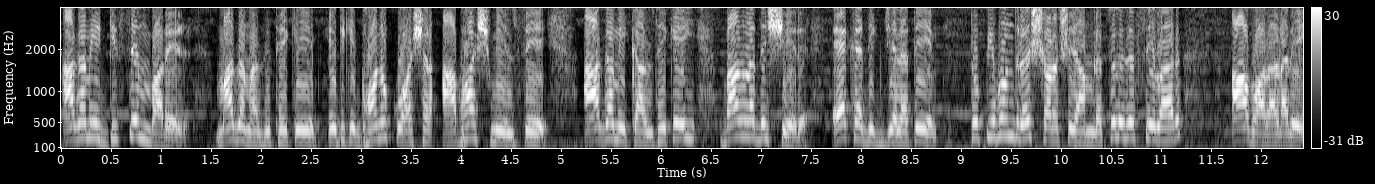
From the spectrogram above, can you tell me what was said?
আগামী ডিসেম্বরের মাঝামাঝি থেকে এদিকে ঘন কুয়াশার আভাস মিলছে। আগামীকাল থেকেই বাংলাদেশের একাধিক জেলাতে। তো প্রিয় বন্ধুরা, সরাসরি আমরা চলে যাচ্ছি এবার আবহাওয়ার আড়ারে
